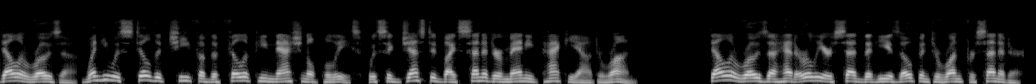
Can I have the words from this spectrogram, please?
Dela Rosa, when he was still the chief of the Philippine National Police, was suggested by Senator Manny Pacquiao to run. Dela Rosa had earlier said that he is open to run for senator.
